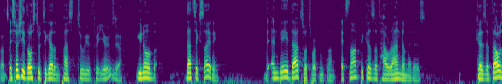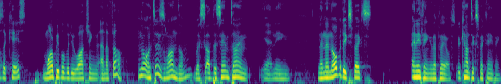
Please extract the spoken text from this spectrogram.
that's it. Especially those two together the past two or three years. Yeah, You know th- that's exciting. The NBA, that's what's working for them. It's not because of how random it is. Because if that was the case, more people would be watching NFL. no, it is random, but at the same time, يعني لأن nobody expects anything in the playoffs. You can't expect anything.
